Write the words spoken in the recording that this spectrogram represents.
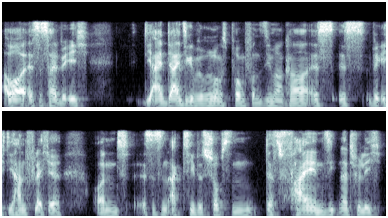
Aber es ist halt wirklich, die ein, der einzige Berührungspunkt von Simakan ist, ist wirklich die Handfläche. Und es ist ein aktives Schubsen. Das Fallen sieht natürlich,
